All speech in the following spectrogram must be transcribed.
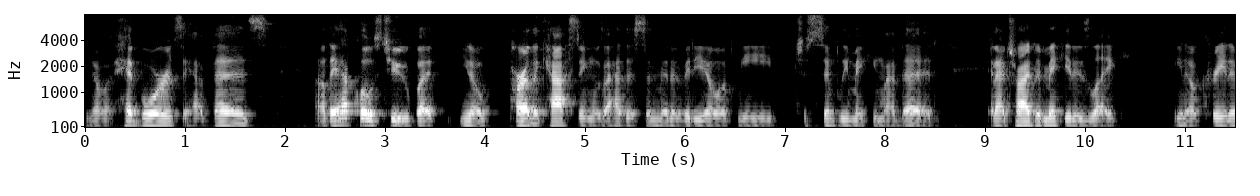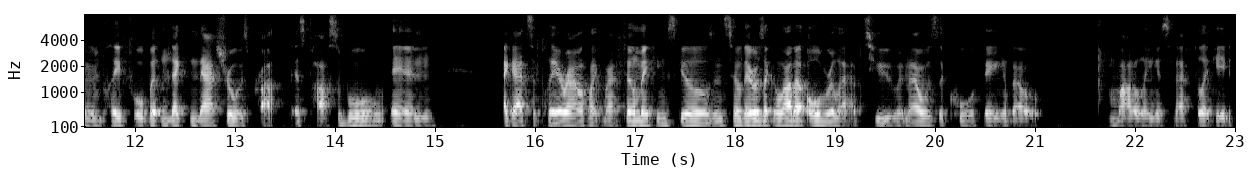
you know headboards, they have beds, uh, they have clothes too. But you know, part of the casting was I had to submit a video of me just simply making my bed, and I tried to make it as like you know, creative and playful, but like natural as pro- as possible. And I got to play around with like my filmmaking skills, and so there was like a lot of overlap too. And that was the cool thing about modeling is that I feel like it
